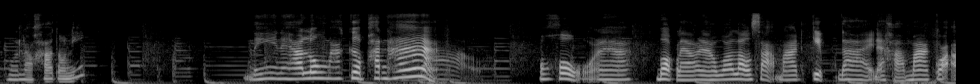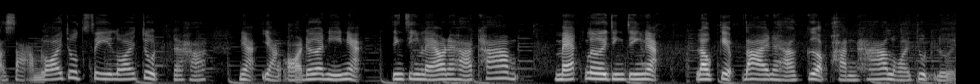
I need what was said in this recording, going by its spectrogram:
สมมติเราเข้าตรงนี้ นี่นะคะลงมาเกือบพันห้าโอ้โหนะคะบอกแล้วนะว่าเราสามารถเก็บได้นะคะ มากกว่า 300จุด400 จุดนะคะเนี่ยอย่างออเดอร์นี้เนี่ยจริงๆแล้วนะคะ ถ้าแม็กเลยจริงๆเนี่ย เราเก็บได้นะคะเกือบ 1,500 จุดเลย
